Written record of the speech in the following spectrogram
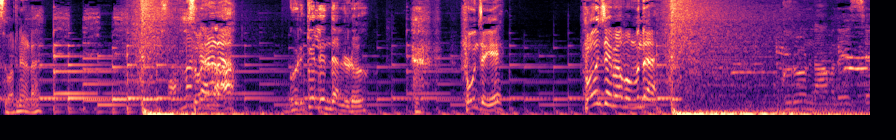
స్వర్ణాడా? స్వర్ణాడా? గుడికెళ్ళింది అల్లుడు. ఫోన్ చెయ్యి. ఫోన్ చెయ్యి బాబు ముందే. గురు నామదేశ్య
